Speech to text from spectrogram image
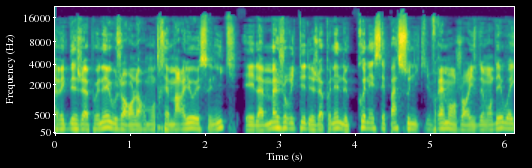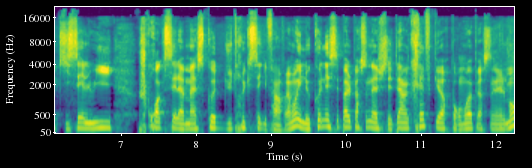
avec des Japonais où genre on leur montrait Mario et Sonic et la majorité des Japonais ne connaissaient pas Sonic. Vraiment, genre ils se demandaient ouais qui c'est lui? Je crois que c'est la mascotte du truc. C'est enfin vraiment ils ne connaissaient pas le personnage. C'était un crève-cœur pour moi personnellement.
